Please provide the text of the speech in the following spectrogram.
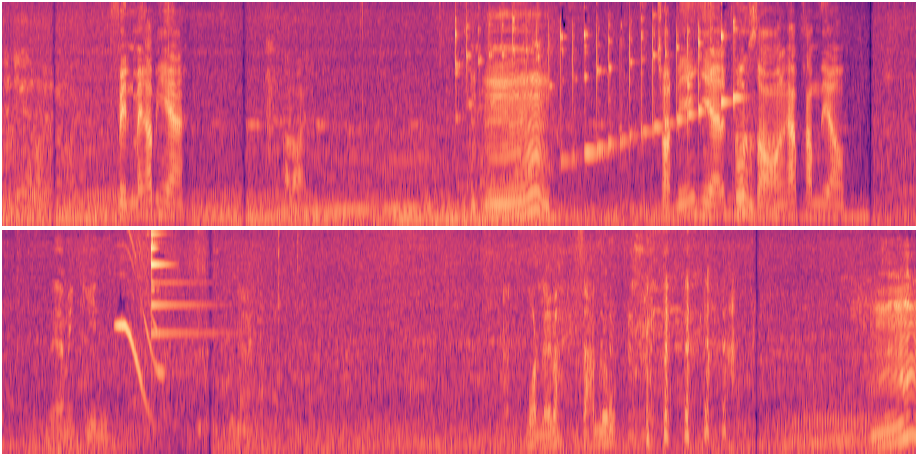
อันนี้อร่อยอร่อยฟินไหมครับเฮียอร่อยอืมช็อตนี้เฮียรวบสองนะครับคำเดียว เนื้อไม่กิน หมดเลยปะสามลูก อืม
